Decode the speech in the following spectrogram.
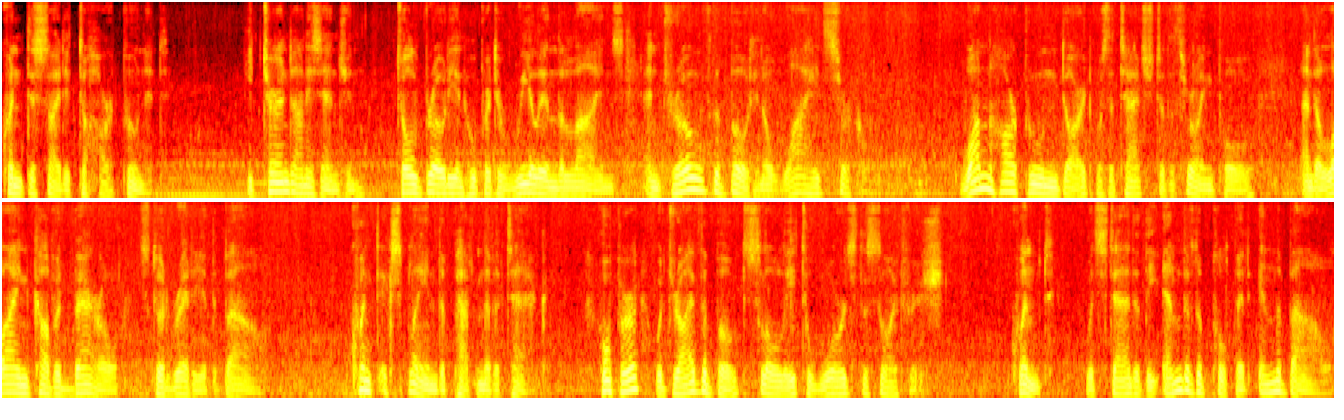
Quint decided to harpoon it. He turned on his engine, told Brody and Hooper to reel in the lines, and drove the boat in a wide circle. One harpoon dart was attached to the throwing pole, and a line-covered barrel stood ready at the bow. Quint explained the pattern of attack. Hooper would drive the boat slowly towards the swordfish. Quint would stand at the end of the pulpit in the bow,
